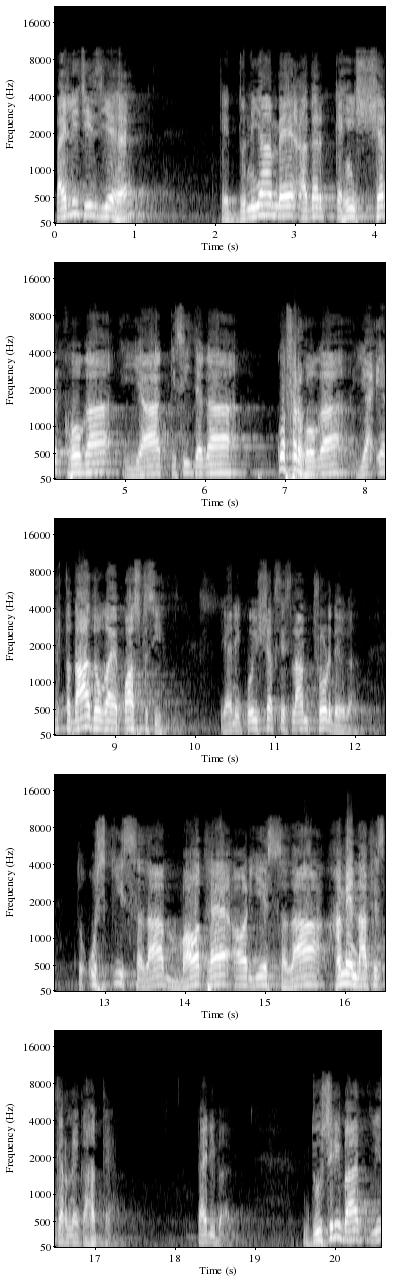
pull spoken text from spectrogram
پہلی چیز یہ ہے کہ دنیا میں اگر کہیں شرک ہوگا یا کسی جگہ کفر ہوگا یا ارتداد ہوگا اپاسٹسی یعنی کوئی شخص اسلام چھوڑ دے گا، تو اس کی سزا موت ہے اور یہ سزا ہمیں نافذ کرنے کا حق ہے۔ پہلی بات۔ دوسری بات یہ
